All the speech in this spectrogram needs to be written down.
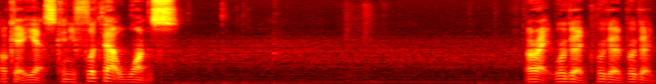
Okay, yes. Can you flick that once? All right, we're good. We're good. We're good.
